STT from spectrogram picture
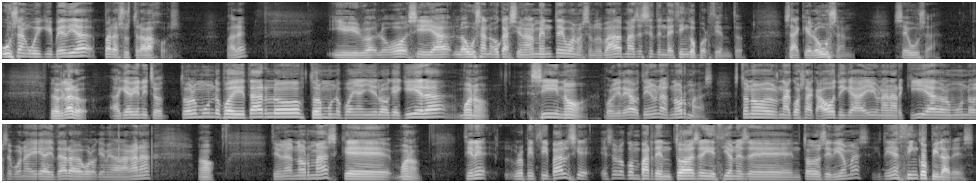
usan Wikipedia para sus trabajos. ¿vale? Y luego, si ya lo usan ocasionalmente, bueno, se nos va más del 75%. O sea, que lo usan, se usa. Pero claro, aquí habían dicho, todo el mundo puede editarlo, todo el mundo puede añadir lo que quiera. Bueno, sí y no, porque claro, tiene unas normas. Esto no es una cosa caótica y una anarquía, todo el mundo se pone ahí a editar algo lo que me da la gana. No, tiene unas normas que, bueno, tiene, lo principal es que eso lo comparten todas las ediciones en todos los idiomas y tiene cinco pilares.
